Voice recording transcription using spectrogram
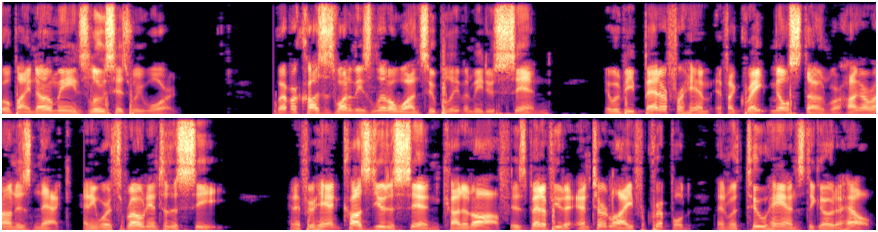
will by no means lose his reward. Whoever causes one of these little ones who believe in me to sin, it would be better for him if a great millstone were hung around his neck and he were thrown into the sea. And if your hand causes you to sin, cut it off. It is better for you to enter life crippled than with two hands to go to hell,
